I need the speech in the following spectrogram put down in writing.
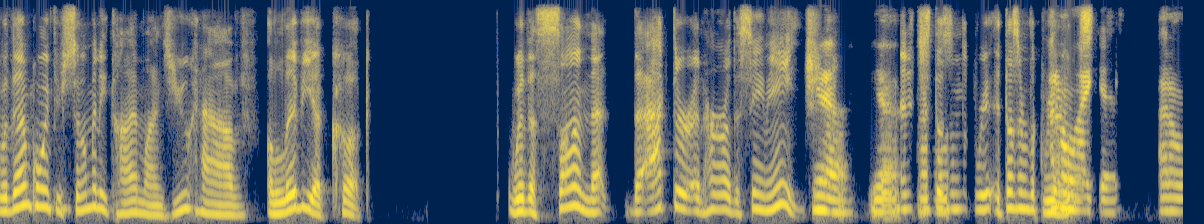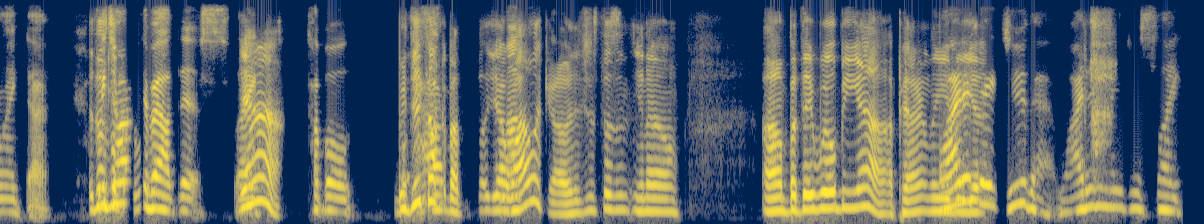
with them going through so many timelines, you have Olivia Cooke with a son that the actor and her are the same age. Yeah, yeah. and it just doesn't look re- it doesn't look real. I don't like it. I don't like that. We talked about this. Like, yeah. couple. We did talk about yeah a while ago, and it just doesn't you know. Um, but they will be yeah apparently. Why did uh, they do that? Why didn't they just like?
